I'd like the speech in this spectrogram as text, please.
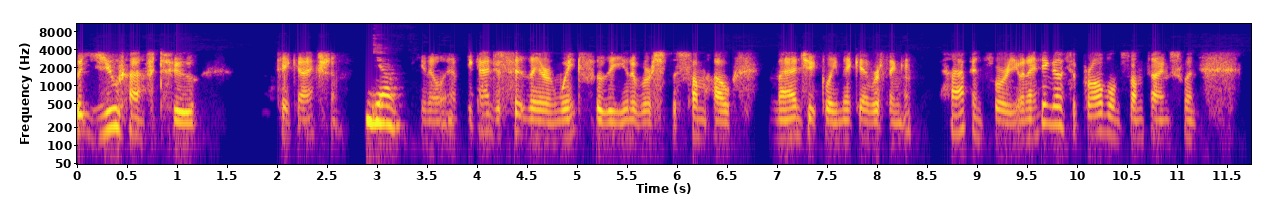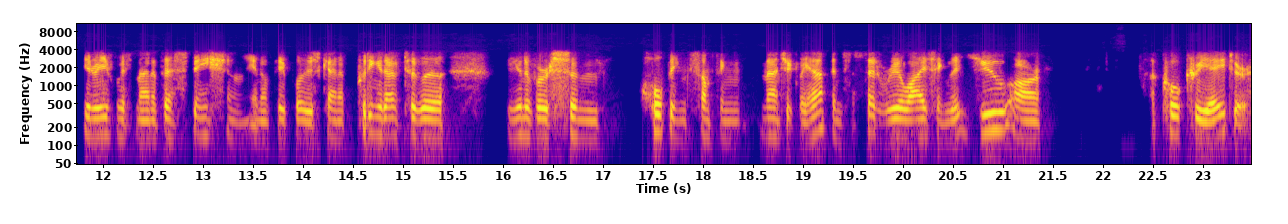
But you have to take action. Yeah. You know, you can't just sit there and wait for the universe to somehow magically make everything happen for you. And I think that's a problem sometimes when, you know, even with manifestation, you know, people are just kind of putting it out to the universe and hoping something magically happens instead of realizing that you are a co-creator.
